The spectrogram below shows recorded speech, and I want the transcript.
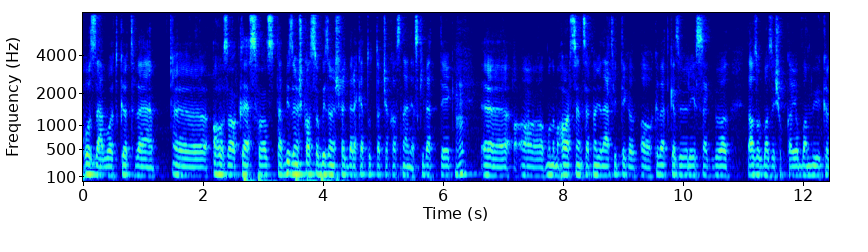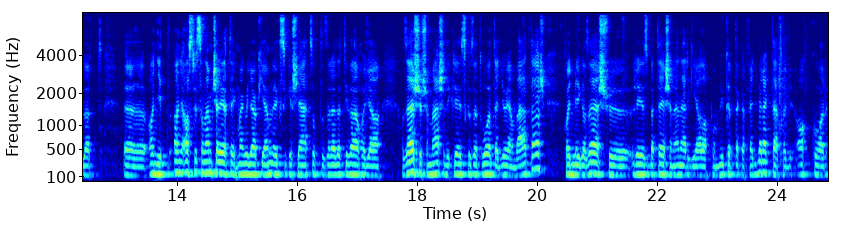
hozzá volt kötve uh, ahhoz a classhoz, tehát bizonyos klasszok bizonyos fegyvereket tudtak csak használni, azt kivették. Uh-huh. Ö, a, mondom, a harcrendszert nagyon átvitték a, a következő részekből, de azokban azért sokkal jobban működött. Ö, annyit, annyi, azt viszont nem cserélték meg, ugye aki emlékszik és játszott az eredetivel, hogy a, az első és a második rész között volt egy olyan váltás, hogy még az első részben teljesen energia alapon működtek a fegyverek, tehát hogy akkor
